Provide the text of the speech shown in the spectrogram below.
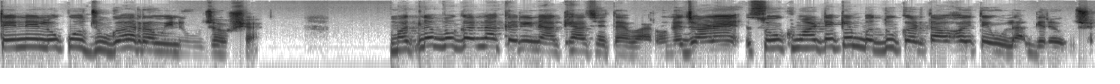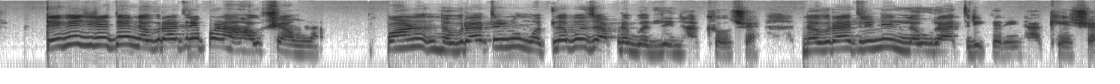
તેને લોકો જુગાર રમીને ઉજવશે. મતલબ વગરના કરી નાખ્યા છે તહેવારોને. જાણે શોખ માટે કેમ બધું કરતા હોય તેવું લાગી રહ્યું છે. તેવી જ રીતે નવરાત્રી પણ આવશે હમણાં. પણ નવરાત્રીનો મતલબ જ આપણે બદલી નાખ્યો છે. નવરાત્રીને લવરાત્રી કરી નાખીએ છે.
